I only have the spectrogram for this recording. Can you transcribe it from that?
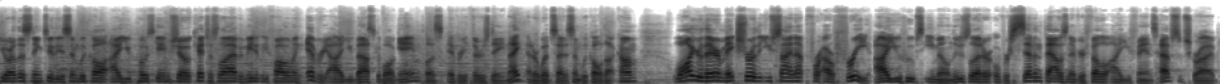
You are listening to the Assembly Call IU postgame show. Catch us live immediately following every IU basketball game, plus every Thursday night at our website, assemblycall.com. While you're there, make sure that you sign up for our free IU Hoops email newsletter. Over 7,000 of your fellow IU fans have subscribed.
